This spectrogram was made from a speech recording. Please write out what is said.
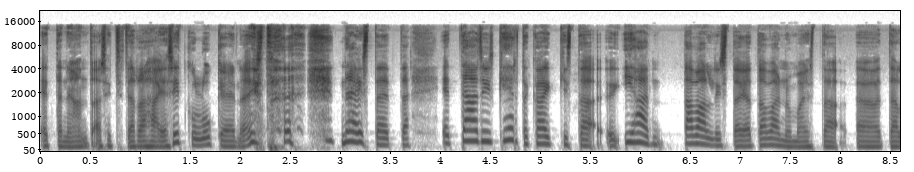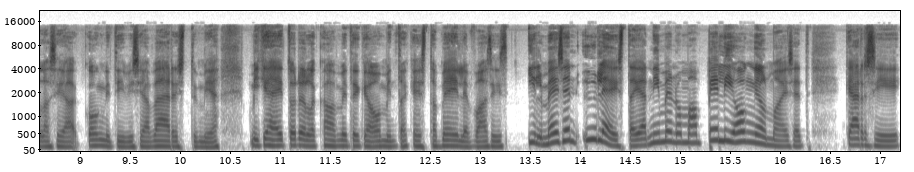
että ne antaa sitten sitä rahaa. Ja sitten kun lukee näistä, näistä että tämä on siis kerta kaikista ihan tavallista ja tavanomaista ö, tällaisia kognitiivisia vääristymiä, mikä ei todellakaan ole mitenkään omintakeista meille, vaan siis ilmeisen yleistä. Ja nimenomaan peliongelmaiset kärsii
